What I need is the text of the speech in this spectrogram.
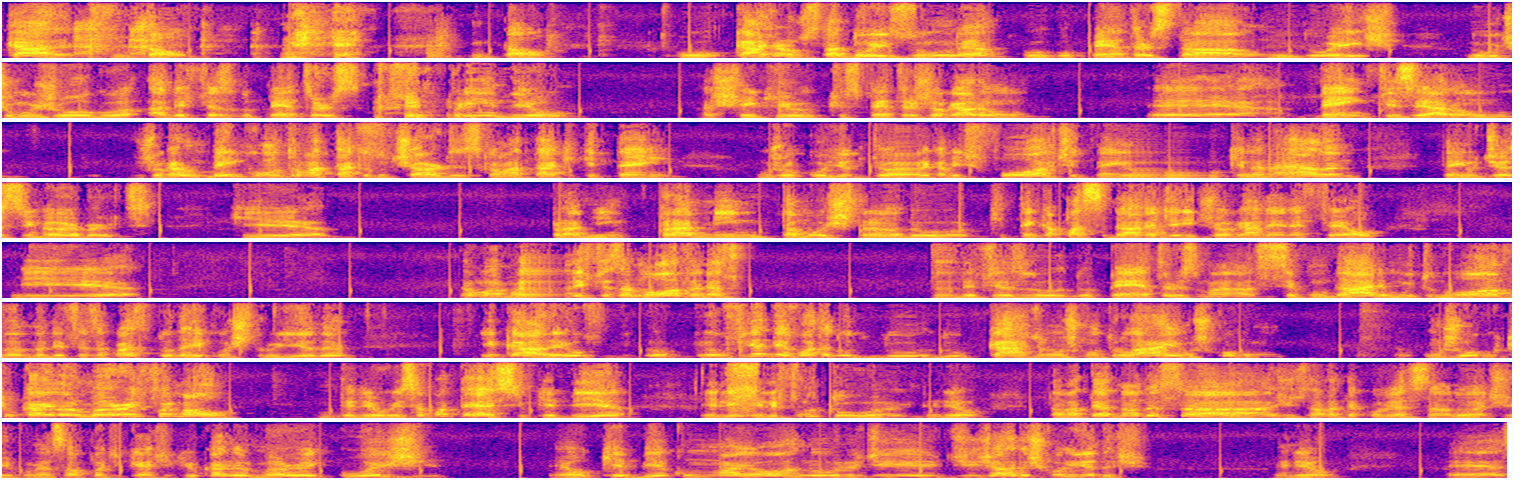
Cara, então. então, o Cardinals está 2-1, né? O, o Panthers está 1-2. No último jogo, a defesa do Panthers surpreendeu. Achei que, que os Panthers jogaram é, bem, fizeram. Jogaram bem contra um ataque do Chargers, que é um ataque que tem um jogo corrido teoricamente forte, tem o Keenan Allen, tem o Justin Herbert, que para mim, para mim está mostrando que tem capacidade aí de jogar na NFL e é uma, uma defesa nova, né? A defesa do, do, Panthers, uma secundária muito nova, uma defesa quase toda reconstruída. E, cara, eu, eu, vi a derrota do, do, do Cardinals contra o Lions como um, um jogo que o Kyler Murray foi mal, entendeu? Isso acontece. O QB ele, ele flutua, entendeu? Tava até dando essa. A gente estava até conversando antes de começar o podcast aqui. O Kyler Murray hoje é o QB com o maior número de, de jardas corridas, entendeu? É,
